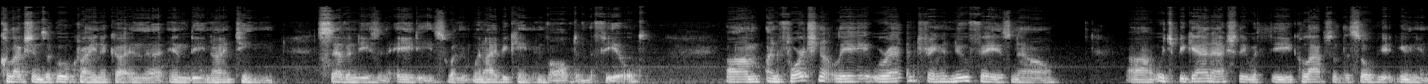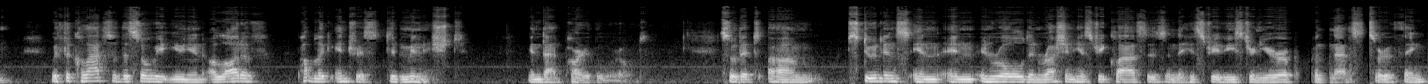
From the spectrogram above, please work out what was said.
collections of Ukrainica in the in the 1970s and 80s when, when I became involved in the field. Um, unfortunately, we're entering a new phase now, uh, which began actually with the collapse of the Soviet Union. With the collapse of the Soviet Union, a lot of public interest diminished in that part of the world. So that um, students in, in, enrolled in Russian history classes and the history of Eastern Europe and that sort of thing,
